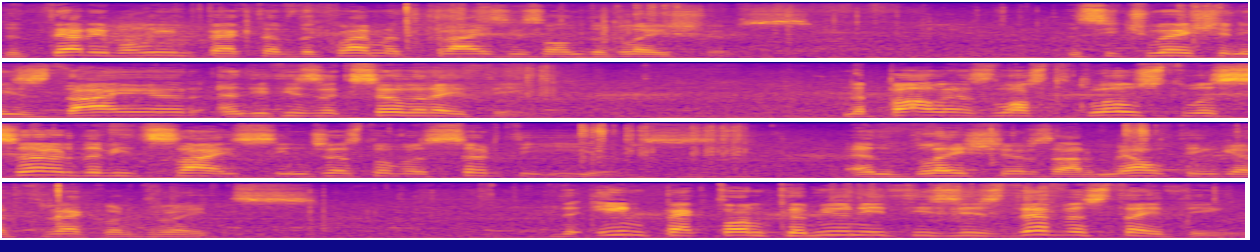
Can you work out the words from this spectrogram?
the terrible impact of the climate crisis on the glaciers. The situation is dire and it is accelerating. Nepal has lost close to a third of its ice in just over 30 years, and glaciers are melting at record rates. The impact on communities is devastating,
